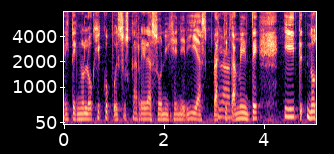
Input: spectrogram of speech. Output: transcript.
El tecnológico, pues sus carreras son ingenierías prácticamente y no,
